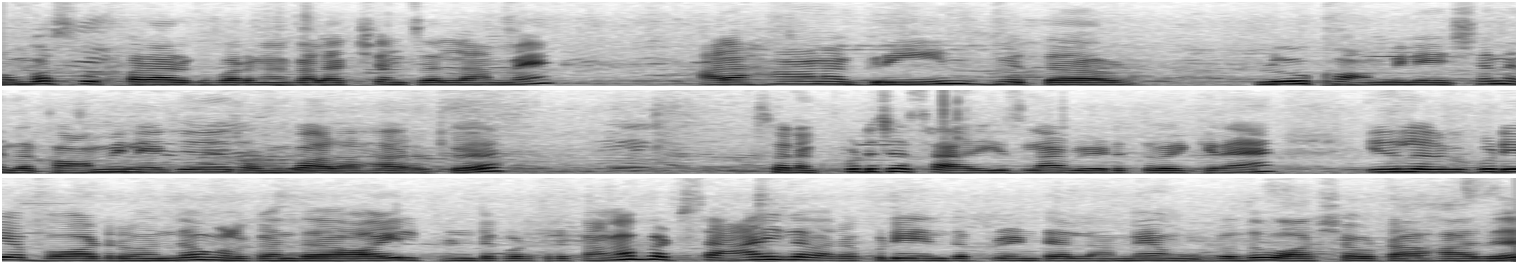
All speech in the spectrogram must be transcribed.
ரொம்ப சூப்பராக இருக்குது பாருங்கள் கலெக்ஷன்ஸ் எல்லாமே. அழகான க்ரீன் வித் ப்ளூ காம்பினேஷன் இந்த காம்பினேஷனே ரொம்ப அழகாக இருக்குது ஸோ எனக்கு பிடிச்ச சாரீஸ்லாம் எடுத்து வைக்கிறேன். இதில் இருக்கக்கூடிய பார்டர் வந்து உங்களுக்கு அந்த ஆயில் பிரிண்ட் கொடுத்துருக்காங்க. பட் சாரியில் வரக்கூடிய இந்த பிரிண்ட் எல்லாமே உங்களுக்கு வந்து வாஷ் அவுட் ஆகாது.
